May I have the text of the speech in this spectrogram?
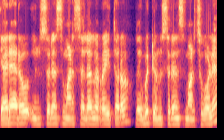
ಯಾರ್ಯಾರು ಇನ್ಸೂರೆನ್ಸ್ ಮಾಡಿಸಲ್ಲ ರೈತರು, ದಯವಿಟ್ಟು ಇನ್ಸೂರೆನ್ಸ್ ಮಾಡಿಸ್ಕೊಳ್ಳಿ.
